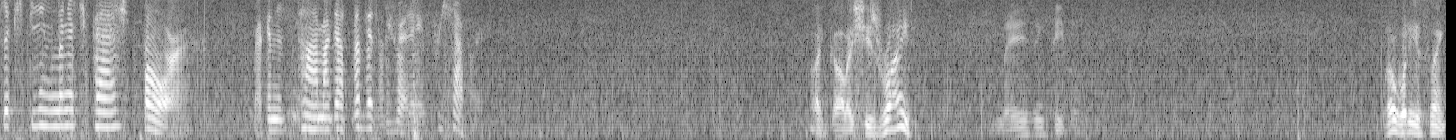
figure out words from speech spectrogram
Sixteen minutes past four. Reckon it's time I got my victuals ready for supper. By golly, she's right. Amazing people. Well, what do you think?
